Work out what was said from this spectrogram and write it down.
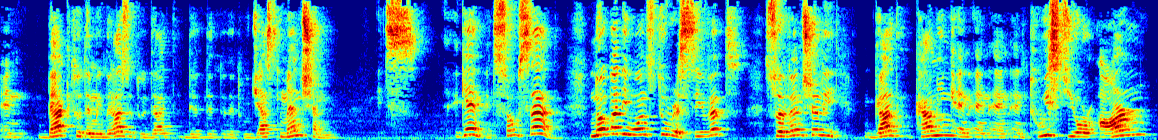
And back to the midrash that we, that, that, that we just mentioned, it's again, it's so sad. Nobody wants to receive it. So eventually, God coming and, and, and, and twist your arm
